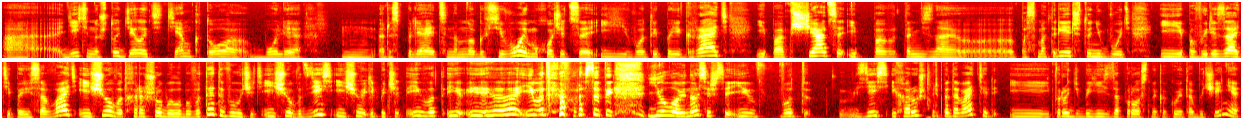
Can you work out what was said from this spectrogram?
э, дети, но что делать тем, кто более распыляется на много всего, ему хочется и вот и поиграть, и пообщаться, и по, там, не знаю, э, посмотреть что-нибудь, и повырезать, и порисовать, и еще вот хорошо было бы вот это выучить, и еще вот здесь, и еще и почитать, и вот, и, и, и, и вот просто ты юлой носишься, и вот здесь и хороший преподаватель, и вроде бы есть запрос на какое-то обучение,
